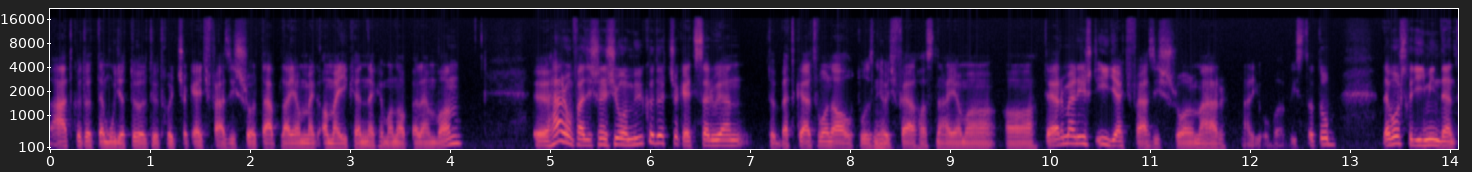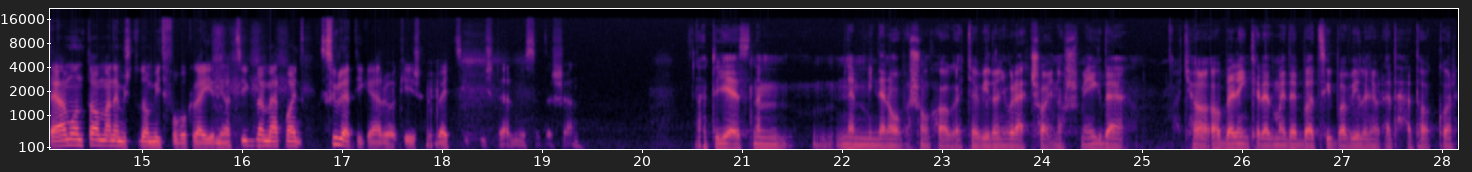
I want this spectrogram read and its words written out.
átkötöttem úgy a töltőt, hogy csak egy fázisról tápláljam meg, amelyiken nekem a napelem van, Háromfázison is jól működött, csak egyszerűen többet kellett volna autózni, hogy felhasználjam a, a termelést, így egy fázisról már, már jóval biztatóbb. De most, hogy így mindent elmondtam, már nem is tudom, mit fogok leírni a cikkben, mert majd születik erről később egy cikk is természetesen. Hát ugye ezt nem, nem minden olvasónk hallgatja a villanyórát sajnos még, de hogyha, ha belinkered majd ebbe a cikkbe a villanyórát, hát akkor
